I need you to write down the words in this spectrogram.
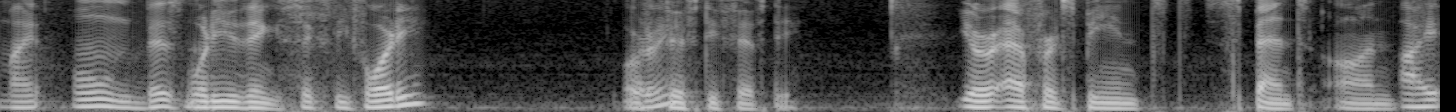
My own business. What do you think, 60 40 or Pardon 50 50? Your efforts being t- spent on I,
